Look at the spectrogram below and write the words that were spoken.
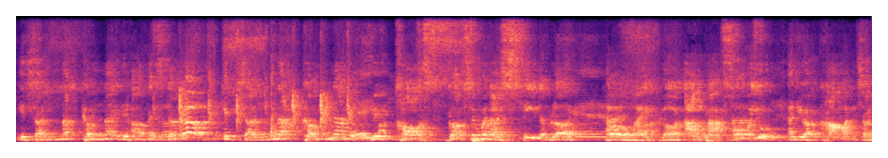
It shall not come nigh the harvester. It shall not come nigh because God said, when I see the blood, Oh my God, I'll pass over you and your shall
